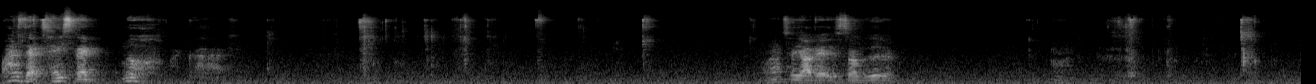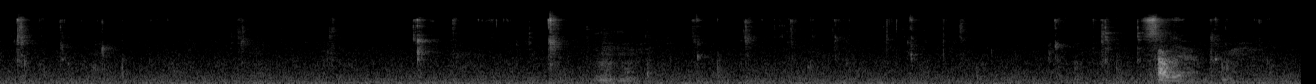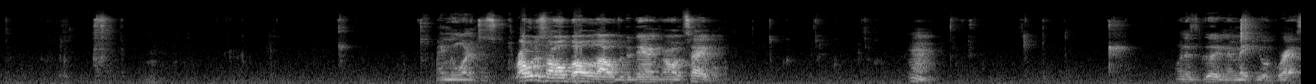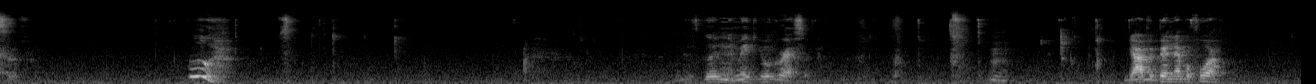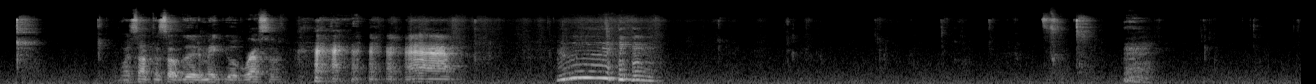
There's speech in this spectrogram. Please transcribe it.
Why does that taste that? Oh my gosh. When I tell y'all that is so good. So good. Made me want to just throw this whole bowl over the damn on the table. Mm. When it's good and it make you aggressive. When it's good and it make you aggressive. Mm. Y'all ever been there before? When something's so good it make you aggressive. Mm.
